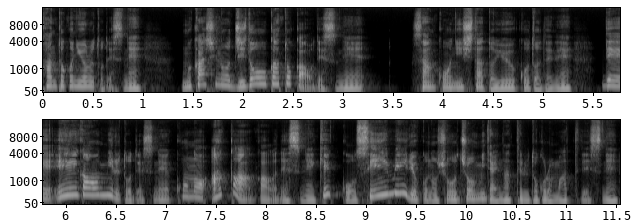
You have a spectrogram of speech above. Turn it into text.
監督によるとですね、昔の自動画とかをですね、参考にしたということでね、で、映画を見るとですね、この赤がですね、結構生命力の象徴みたいになってるところもあってですね、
